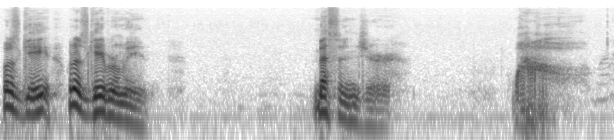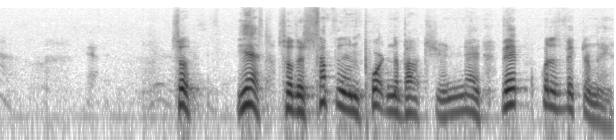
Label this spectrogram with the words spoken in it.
What does, Ga- what does Gabriel mean? Messenger. Wow. So, yes, so there's something important about your name. Vic, what does Victor mean?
